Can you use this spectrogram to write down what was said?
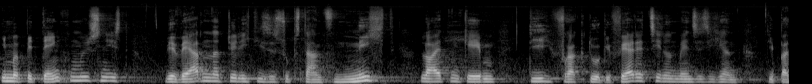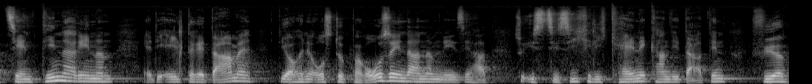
immer bedenken müssen, ist, wir werden natürlich diese Substanz nicht Leuten geben, die frakturgefährdet sind. Und wenn Sie sich an die Patientin erinnern, äh, die ältere Dame, die auch eine Osteoporose in der Anamnese hat, so ist sie sicherlich keine Kandidatin für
